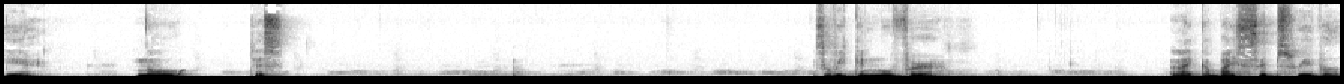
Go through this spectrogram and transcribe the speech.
here. No just so we can move her like a bicep swivel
